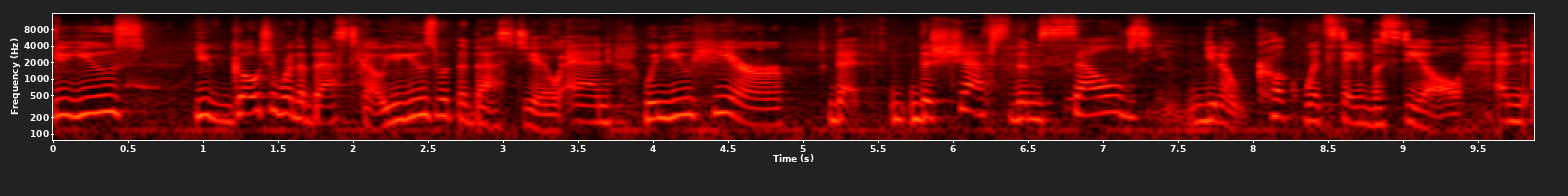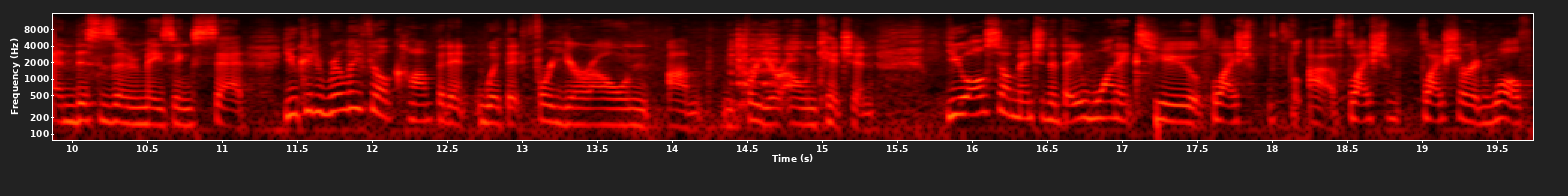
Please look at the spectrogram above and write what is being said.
you use you go to where the best go. You use what the best do, and when you hear that the chefs themselves, you know, cook with stainless steel, and and this is an amazing set. You could really feel confident with it for your own um, for your own kitchen. You also mentioned that they wanted to Fleisch, uh, Fleisch, Fleischer and Wolf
